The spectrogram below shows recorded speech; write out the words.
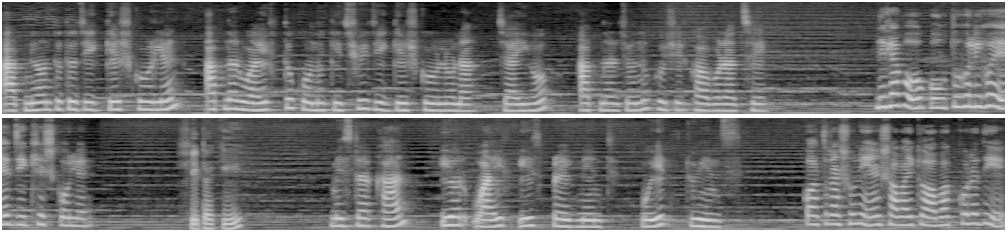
আপনি অন্তত জিজ্ঞেস করলেন আপনার ওয়াইফ তো কোনো কিছুই জিজ্ঞেস করল না। যাই হোক আপনার জন্য খুশির খবর আছে। নীলাবও কৌতূহলী হয়ে জিজ্ঞেস করলেন সেটা কি? Mister Khan your wife is pregnant with twins কথাটা শুনে সবাইকে অবাক করে দিয়ে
